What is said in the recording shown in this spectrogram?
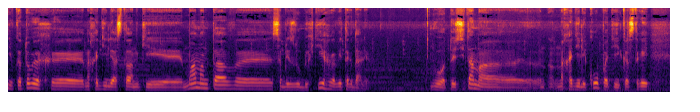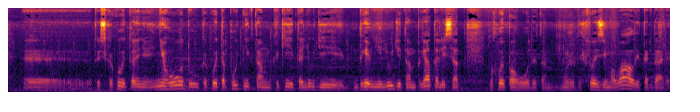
в которых находили останки мамонтов, саблезубых тигров и так далее. Вот, то есть и там находили копоти и костры то есть какую-то негоду, какой-то путник, там какие-то люди, древние люди там прятались от плохой погоды, там, может, кто зимовал и так далее.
